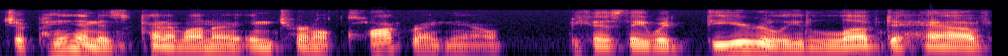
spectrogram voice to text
Japan is kind of on an internal clock right now because they would dearly love to have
